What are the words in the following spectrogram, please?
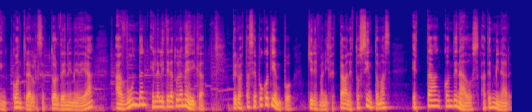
en contra del receptor de NMDA abundan en la literatura médica, pero hasta hace poco tiempo quienes manifestaban estos síntomas estaban condenados a terminar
